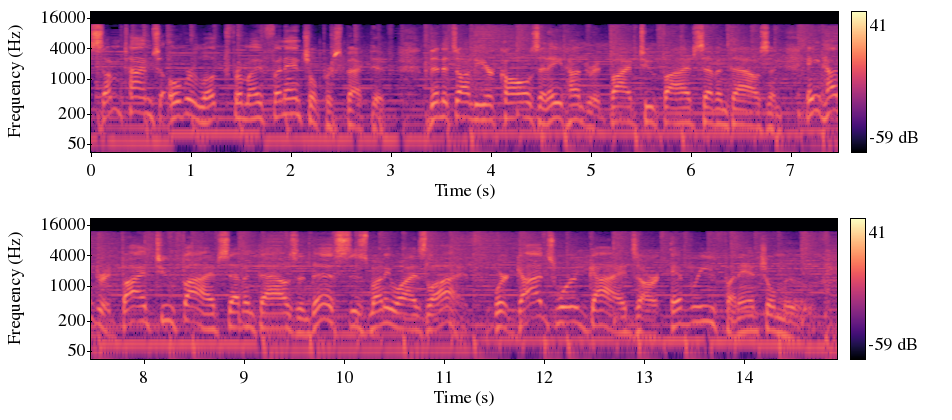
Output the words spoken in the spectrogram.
sometimes overlooked from a financial perspective. Then it's on to your calls at 800 525 7000. 800 525 7000. This is MoneyWise Live, where God's Word guides our every financial move.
